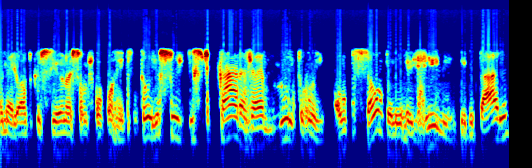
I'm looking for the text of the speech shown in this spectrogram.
é melhor do que o seu e nós somos concorrentes. Então isso, isso de cara já é muito ruim. A opção pelo regime tributário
